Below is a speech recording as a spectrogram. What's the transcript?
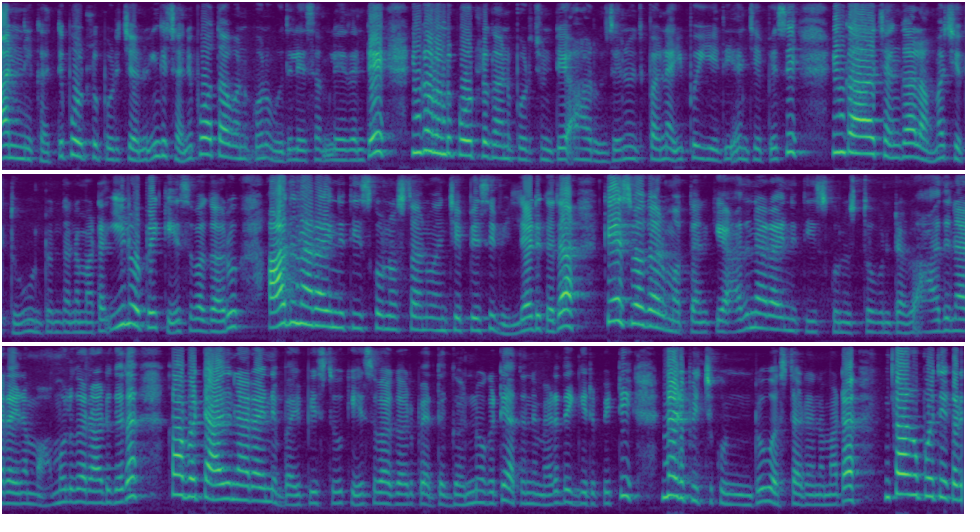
అన్ని కత్తిపోట్లు పొడిచాను. ఇంక చనిపోతావు అనుకొని వదిలేసాం లేదంటే ఇంకా రెండు పోట్లు కానీ పొడిచుంటే ఆ రోజే ఇది పని అయిపోయేది అని చెప్పేసి ఇంకా చెంగాలమ్మ చెప్తూ ఉంటుందన్నమాట. ఈలోపే కేశవ గారు ఆదినారాయణని తీసుకొని వస్తాను అని చెప్పేసి వెళ్ళాడు కదా. కేశవ గారు మొత్తానికి ఆదినారాయణ్ని తీసుకొని వస్తూ ఉంటాడు. ఆదినారాయణ మామూలుగా రాడు కదా. కాబట్టి ఆదినారాయణ్ని భయపిస్తూ కేశవ గారు పెద్ద గన్ను ఒకటి అతన్ని మెడ దగ్గర పెట్టి నడిపించుకుంటూ వస్తాడనమాట కాకపోతే ఇక్కడ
